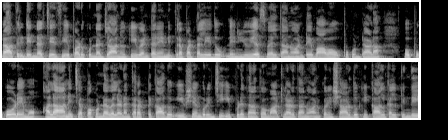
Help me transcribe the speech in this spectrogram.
రాత్రి డిన్నర్ చేసి పడుకున్న జానుకి వెంటనే నిద్ర పట్టలేదు. నేను యూఎస్ వెళ్తాను అంటే బావ ఒప్పుకుంటాడా? ఒప్పుకోడేమో. అలా అని చెప్పకుండా వెళ్ళడం కరెక్ట్ కాదు. ఈ విషయం గురించి ఇప్పుడే తనతో మాట్లాడతాను అనుకుని శారదుకి కాల్ కలిపింది.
